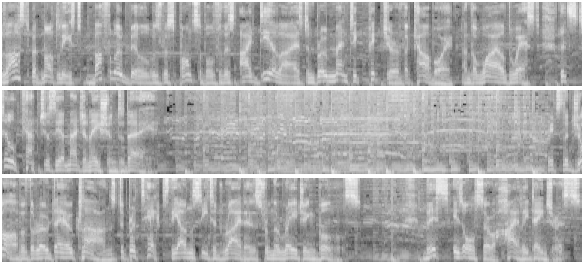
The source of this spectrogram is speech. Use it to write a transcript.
Last but not least, Buffalo Bill was responsible for this idealized and romantic picture of the cowboy and the Wild West that still captures the imagination today. It's the job of the rodeo clowns to protect the unseated riders from the raging bulls. This is also highly dangerous.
